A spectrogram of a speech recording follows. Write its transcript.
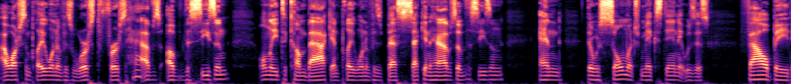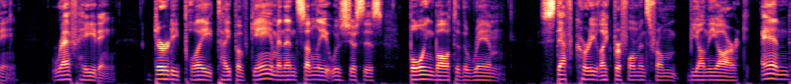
I watched him play one of his worst first halves of the season only to come back and play one of his best second halves of the season. And there was so much mixed in. It was this foul baiting, ref hating, dirty play type of game. And then suddenly it was just this bowling ball to the rim, Steph Curry like performance from beyond the arc, and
